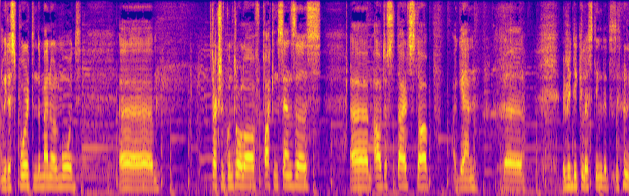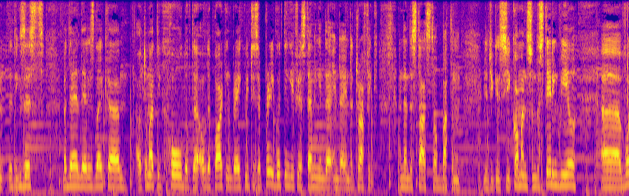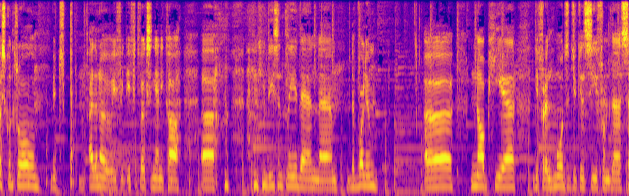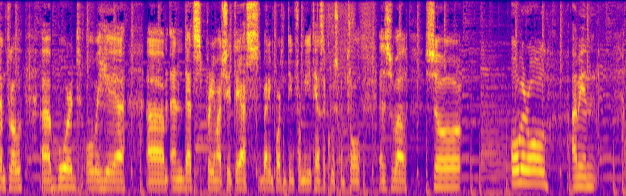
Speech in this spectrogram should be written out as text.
with the sport and the manual mode um, traction control off parking sensors um, auto start stop again the ridiculous thing that that exists. But then there is like a automatic hold of the of the parking brake which is a pretty good thing if you're standing in the in the in the traffic. And then the start stop button that you can see commands on the steering wheel uh, voice control which I don't know if it, if it works in any car uh, decently then um, the volume uh, knob here different modes that you can see from the central uh, board over here. Um, and that's pretty much it. Yes very important thing for me. It has a cruise control as well. So overall I mean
